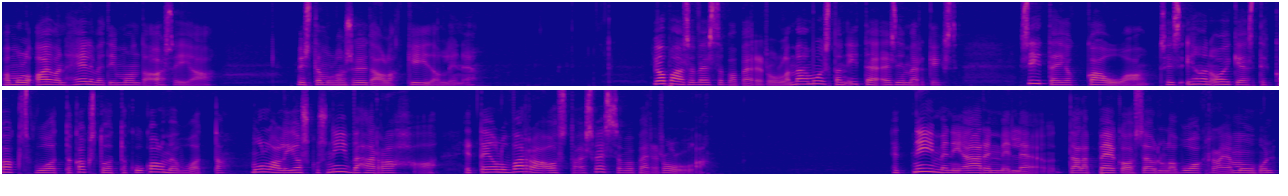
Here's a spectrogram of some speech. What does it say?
vaan mulla on aivan helvetin monta asiaa, mistä mulla on syytä olla kiitollinen. Jopa se vessapaperirulla. Mä muistan itse esimerkiksi, siitä ei ole kauaa, siis ihan oikeasti kaksi vuotta, 2003 vuotta, mulla oli joskus niin vähän rahaa, että ei ollut varaa ostaa edes vessapaperirullaa. Et niin meni äärimmille täällä PK-seudulla vuokraa ja muuhun,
